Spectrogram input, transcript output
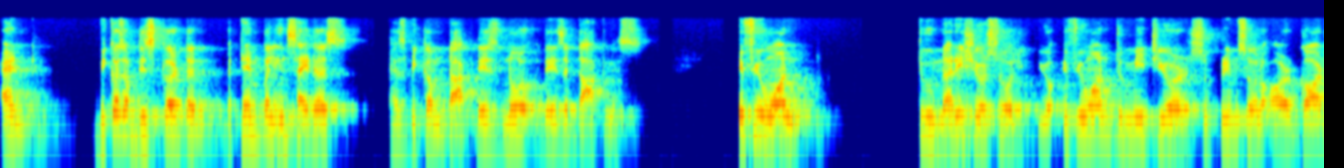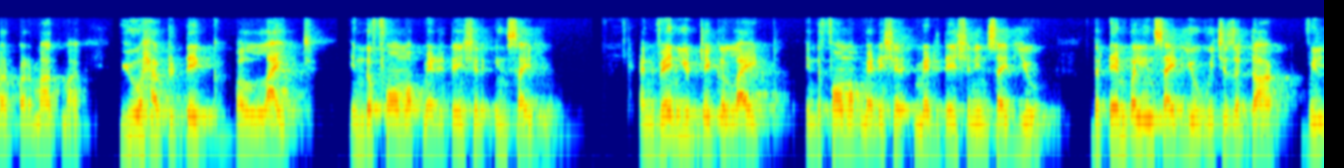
And because of this curtain, the temple inside us has become dark. There's no, there's a darkness. If you want to nourish your soul, you, if you want to meet your supreme soul or God or Paramatma, you have to take a light in the form of meditation inside you. And when you take a light in the form of meditation, meditation inside you, the temple inside you, which is a dark will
